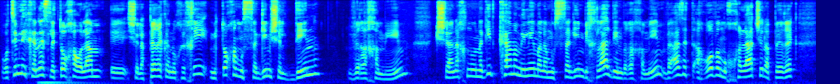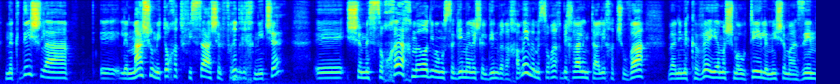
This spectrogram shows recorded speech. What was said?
רוצים להיכנס לתוך העולם אה, של הפרק הנוכחי, מתוך המושגים של דין ורחמים, כשאנחנו נגיד כמה מילים על המושגים בכלל דין ורחמים, ואז את הרוב המוחלט של הפרק נקדיש ל... אה, למשהו מתוך התפיסה של פרידריך ניטשה, אה, שמשוחח מאוד עם המושגים האלה של דין ורחמים, ומשוחח בכלל עם תהליך התשובה, ואני מקווה יהיה משמעותי למי שמאזין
